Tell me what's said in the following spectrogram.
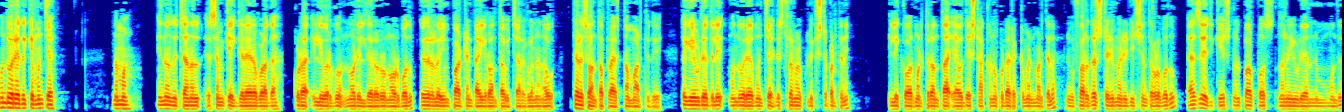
ಮುಂದುವರಿಯೋದಕ್ಕೆ ಮುಂಚೆ ನಮ್ಮ ಇನ್ನೊಂದು ಚಾನಲ್ ಎಸ್ ಎಂ ಕೆ ಗೆಳೆಯರ ಬಳಗ ಕೂಡ ಇಲ್ಲಿವರೆಗೂ ನೋಡಿಲ್ದೇ ಇರೋರು ನೋಡಬಹುದು ಇದರಲ್ಲೂ ಇಂಪಾರ್ಟೆಂಟ್ ಆಗಿರುವಂತಹ ವಿಚಾರಗಳನ್ನು ನಾವು ತಿಳಿಸುವಂತ ಪ್ರಯತ್ನ ಮಾಡ್ತಿದ್ದೀವಿ. ಹಾಗೆ ಈ ವಿಡಿಯೋದಲ್ಲಿ ಮುಂದುವರಿಯೋ ಮುಂಚೆ ಡಿಸ್ಕ್ಲೇಮರ್ ಕೊಡ್ಲಿಕ್ಕೆ ಇಷ್ಟಪಡ್ತೀನಿ. ಇಲ್ಲಿ ಕವರ್ ಮಾಡ್ತಿರೋಂಥ ಯಾವುದೇ ಸ್ಟಾಕ್ ಅನ್ನು ಕೂಡ ರೆಕಮೆಂಡ್ ಮಾಡ್ತಿಲ್ಲ. ನೀವು ಫರ್ದರ್ ಸ್ಟಡಿ ಮಾಡಿ ಡಿಸಿಷನ್ ತಗೊಳ್ಬಹುದು ಆಸ್ ಎ ಎಜುಕೇಶನಲ್ ಪರ್ಪಸ್ ನಾನು ಈ ವಿಡಿಯೋ ನಿಮ್ಮ ಮುಂದೆ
